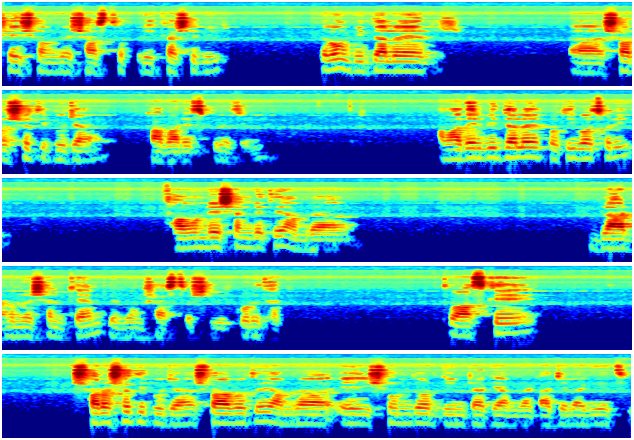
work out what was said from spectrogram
সেই সঙ্গে স্বাস্থ্য পরীক্ষা শিবির এবং বিদ্যালয়ের সরস্বতী পূজা কাভারেজ করেছেন। আমাদের বিদ্যালয়ে প্রতি বছরই ফাউন্ডেশন ডেতে আমরা ব্লাড ডোনেশন ক্যাম্প এবং স্বাস্থ্য শিবির করে থাকি। তো আজকে সরস্বতী পূজা, স্বভাবতই আমরা এই সুন্দর দিনটাকে আমরা কাজে লাগিয়েছি।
